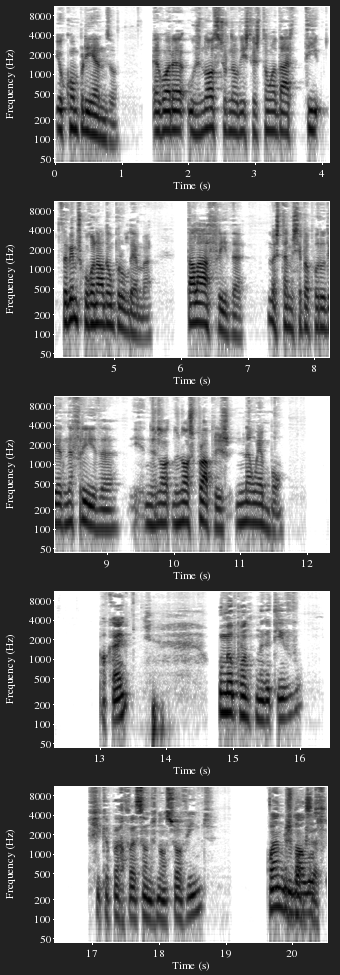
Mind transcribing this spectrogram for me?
eu compreendo. Agora, os nossos jornalistas estão a dar. Ti... Sabemos que o Ronaldo é um problema. Está lá a ferida. Mas estamos sempre a pôr o dedo na ferida. Nos, no... nos nossos próprios. Não é bom. Ok. O meu ponto negativo fica para a reflexão dos nossos ouvintes. Quando Os o Dalot, boxers.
